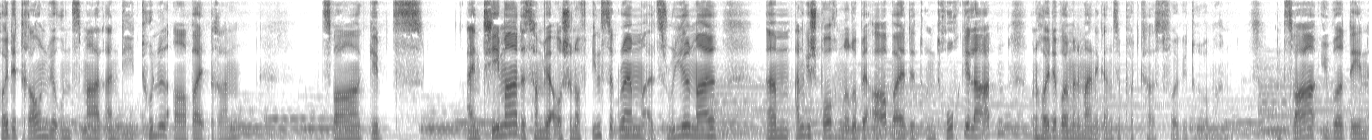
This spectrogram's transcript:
Heute trauen wir uns mal an die Tunnelarbeit ran. Und zwar gibt's ein Thema, das haben wir auch schon auf Instagram als Reel mal ähm, angesprochen oder bearbeitet und hochgeladen. Und heute wollen wir mal eine ganze Podcast-Folge drüber machen. Und zwar über den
